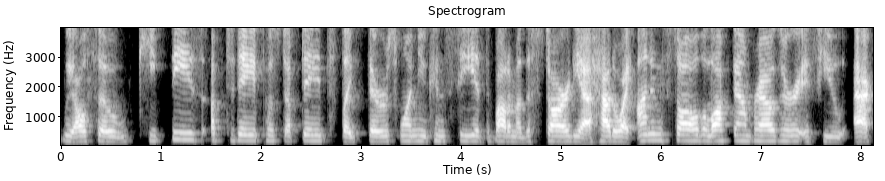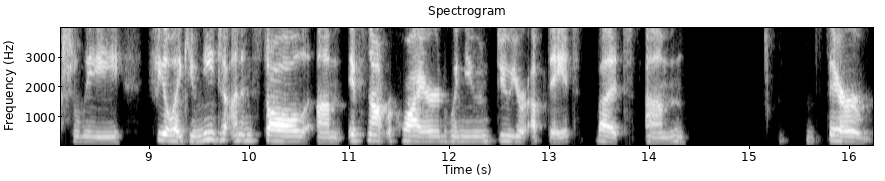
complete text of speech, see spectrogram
we also keep these up to date, post updates. Like there's one you can see at the bottom of the start. Yeah, how do I uninstall the lockdown browser? If you actually feel like you need to uninstall, um, it's not required when you do your update, but um, there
